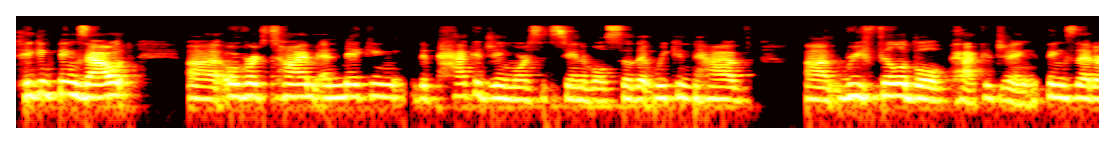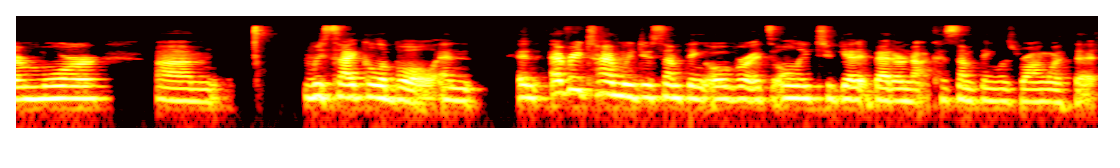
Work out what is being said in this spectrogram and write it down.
taking things out uh, over time and making the packaging more sustainable so that we can have uh, refillable packaging things that are more um, recyclable. And and every time we do something over it's only to get it better not because something was wrong with it.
